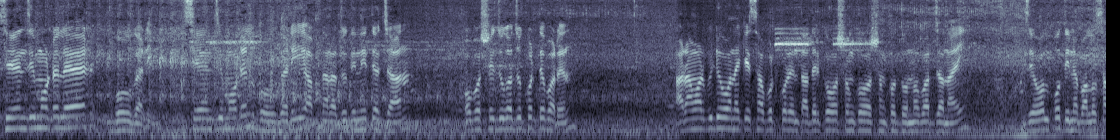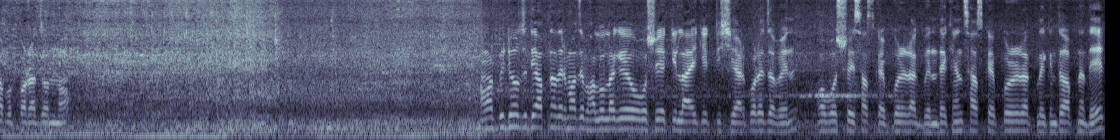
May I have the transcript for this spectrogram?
সিএনজি মডেলের বউ গাড়ি। সিএনজি মডেল বউ গাড়ি আপনারা যদি নিতে চান, অবশ্যই যোগাযোগ করতে পারেন। আর আমার ভিডিও অনেকেই সাপোর্ট করেন তাদেরকে অসংখ্য অসংখ্য ধন্যবাদ জানাই যে অল্প দিনে ভালো সাপোর্ট করার জন্য। আমার ভিডিও যদি আপনাদের মাঝে ভালো লাগে, অবশ্যই একটি লাইক একটি শেয়ার করে যাবেন। অবশ্যই সাবস্ক্রাইব করে রাখবেন। দেখেন সাবস্ক্রাইব করে রাখলে কিন্তু আপনাদের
